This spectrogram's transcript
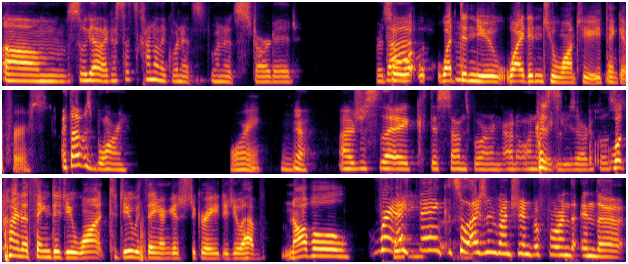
Um, so yeah, I guess that's kind of like when it's when it started. For that, So what, what didn't you? Why didn't you want to? You think at first? I thought it was boring. Boring. Hmm. Yeah. I was just like, this sounds boring. I don't want to write news articles. What kind of thing did you want to do with the English degree? Did you have novel? Right, I think so. As we mentioned before in the in the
